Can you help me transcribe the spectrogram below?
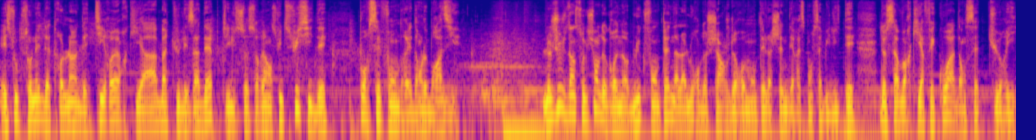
est soupçonné d'être l'un des tireurs qui a abattu les adeptes. Il se serait ensuite suicidé pour s'effondrer dans le brasier. Le juge d'instruction de Grenoble, Luc Fontaine, a la lourde charge de remonter la chaîne des responsabilités, de savoir qui a fait quoi dans cette tuerie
